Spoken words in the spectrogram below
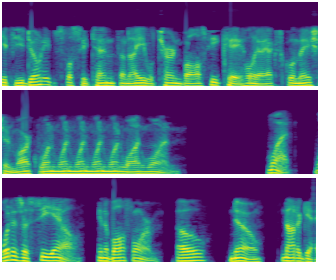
If you don't eat Spelsy 10 then I will turn ball CK holy exclamation mark 11111111. What? What is a CL, in a ball form? Oh, no, not again.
